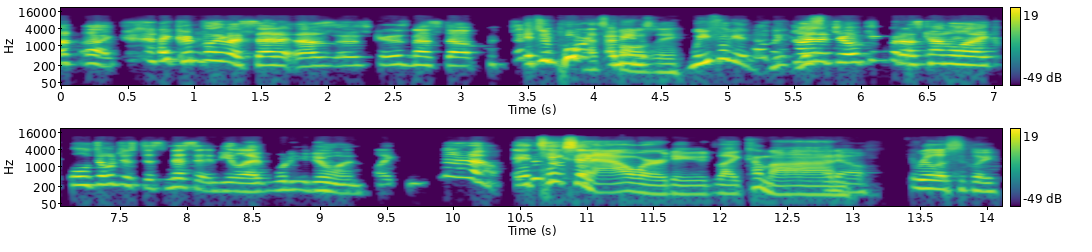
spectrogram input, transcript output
I, I couldn't believe I said it. That was it was, it was messed up. It's important. that's I mean, ballsy. we fucking I was kind of joking, but I was kind of like, well, don't just dismiss it and be like, what are you doing? Like, no, no, no. It takes an hour, dude. Like, come on. I know, realistically.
